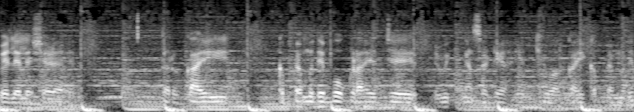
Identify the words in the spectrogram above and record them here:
वेलेल्या शेळ्या आहेत. तर काही कप्प्यामध्ये बोकडं आहेत जे विकण्यासाठी आहेत किंवा काही कप्प्यामध्ये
